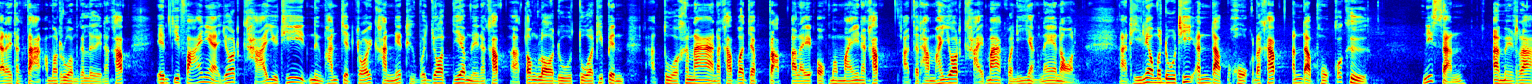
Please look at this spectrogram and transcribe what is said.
อะไรต่างๆ เอามารวมกันเลยนะครับ MG5 เนี่ยยอดขายอยู่ที่ 1,700 คันเนี่ยถือว่ายอดเยี่ยมเลยนะครับต้องรอดูตัวที่เป็นตัวข้างหน้านะครับว่าจะปรับอะไรออกมาไหมนะครับอาจจะทำให้ยอดขายมากกว่านี้อย่างแน่นอน อาทีนี้เรามาดูที่อันดับ 6 นะครับ อันดับ 6 ก็คือนิสสันอเมร่า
